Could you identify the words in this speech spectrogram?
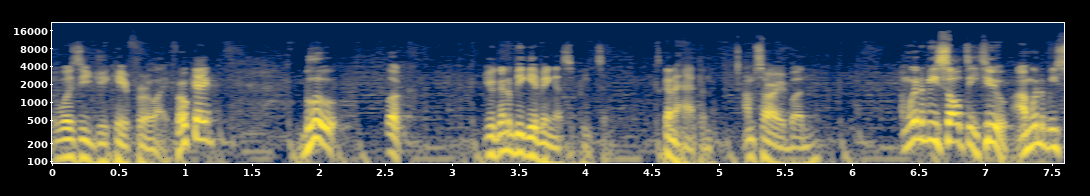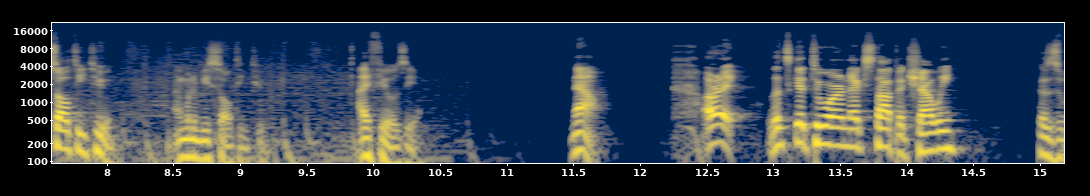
It was UGK for life. Okay, Blue, look, you're gonna be giving us a pizza. It's gonna happen. I'm sorry, bud. I'm gonna be salty too. I'm gonna be salty too. I'm gonna be salty too. I feel Zia. Now, all right, let's get to our next topic, shall we? Because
